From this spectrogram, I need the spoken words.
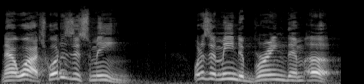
Now, watch. What does this mean? What does it mean to bring them up?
